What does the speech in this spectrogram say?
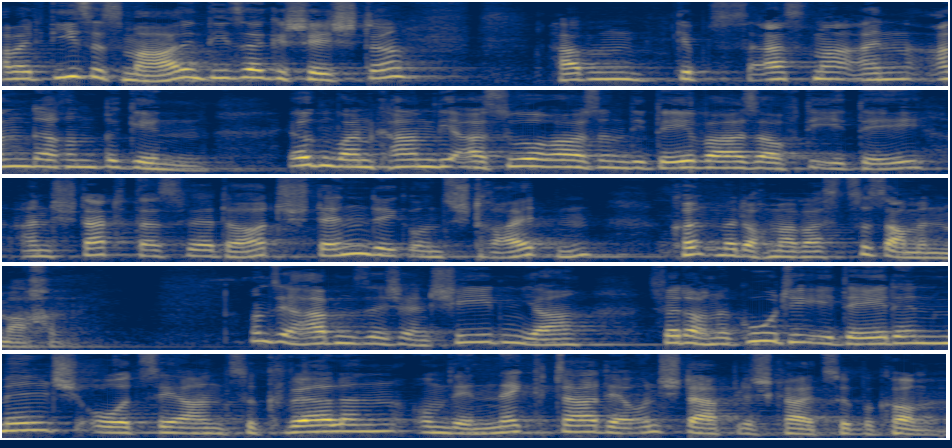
Aber dieses Mal in dieser Geschichte gibt es erstmal einen anderen Beginn. Irgendwann kamen die Asuras und die Devas auf die Idee, anstatt dass wir dort ständig uns streiten, könnten wir doch mal was zusammen machen. Und sie haben sich entschieden, ja, es wäre doch eine gute Idee, den Milchozean zu quirlen, um den Nektar der Unsterblichkeit zu bekommen.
